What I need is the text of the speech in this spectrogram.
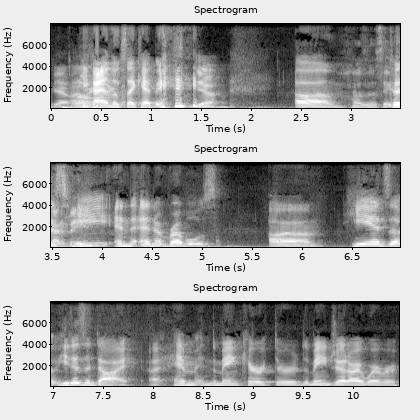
yeah. He kind of looks like Cad Bane. Yeah. um, I was gonna say because he in the end of Rebels, um, he ends up he doesn't die. Uh, him and the main character, the main Jedi, wherever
